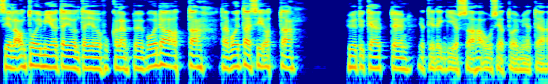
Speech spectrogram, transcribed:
Siellä on toimijoita, joilta jo hukkalämpöä voidaan ottaa tai voitaisiin ottaa hyötykäyttöön ja tietenkin jos saadaan uusia toimijoita ja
